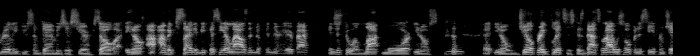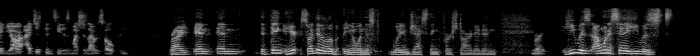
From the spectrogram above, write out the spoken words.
really do some damage this year. So, uh, you know, I, am excited because he allows them to pin their ear back and just do a lot more, you know, mm-hmm. uh, you know, jailbreak blitzes because that's what I was hoping to see from JDR. I just didn't see it as much as I was hoping. Right, and and the thing here, so I did a little, you know, when this William Jackson thing first started, and right, he was, I want to say he was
